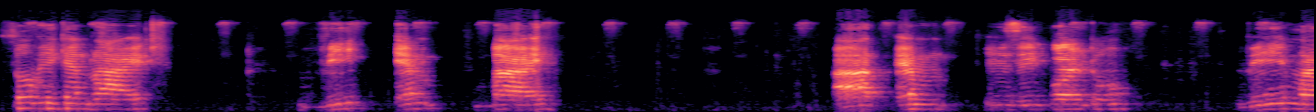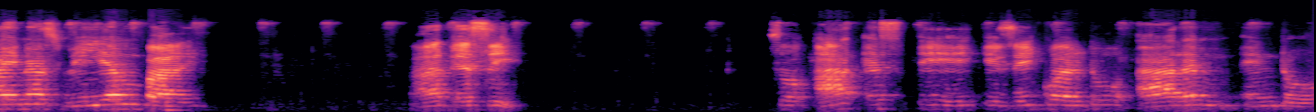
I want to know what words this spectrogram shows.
So we can write Vm by Rm is equal to V minus Vm by Rsc. So Rsc is equal to Rm into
